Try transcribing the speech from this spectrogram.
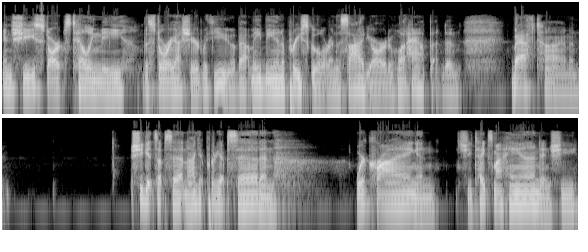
And she starts telling me the story I shared with you about me being a preschooler in the side yard and what happened and bath time. And she gets upset and I get pretty upset and we're crying. And she takes my hand and she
